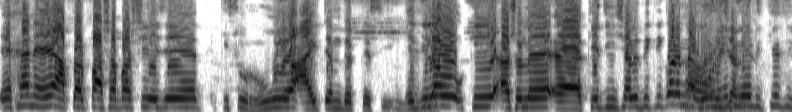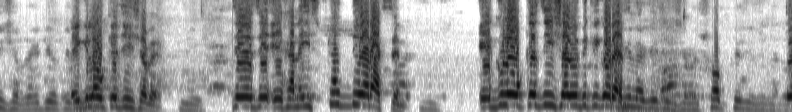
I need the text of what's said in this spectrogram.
এখানে আপনার পাশাপাশি এই যে কিছু রুল আইটেম দেখতেছি এগুলাও কি আসলে কেজি হিসাবে বিক্রি করেন না হ্যাঁ, রুল হিসাবে? কেজি হিসাবে। এগুলাও কেজি হিসাবে। যে যে এখানে স্তূপ দিয়ে রাখছেন হুম। এগুলোও কেজি হিসাবে বিক্রি করেন? কেজি হিসাবে সব কেজি তো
